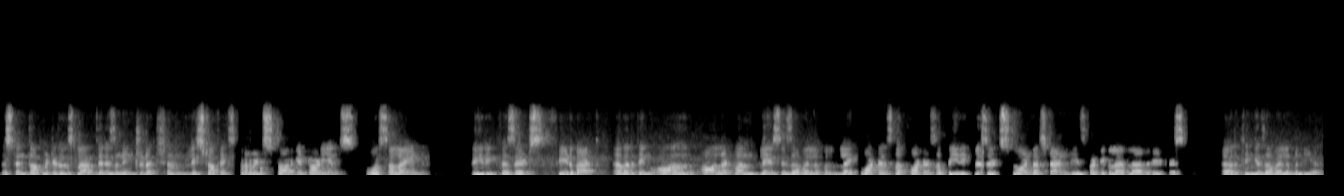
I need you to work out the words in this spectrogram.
the strength of materials lab, there is an introduction, list of experiments, target audience, course aligned, prerequisites, feedback, everything, all, all at one place is available. Like what is the what is the prerequisites to understand these particular laboratories? Everything is available here.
